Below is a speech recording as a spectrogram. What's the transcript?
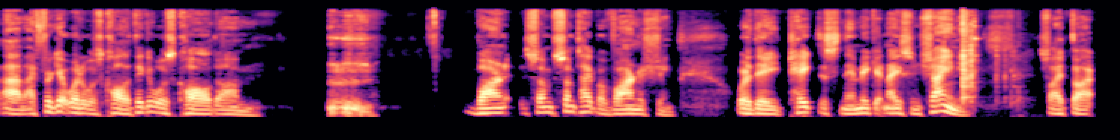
um, I forget what it was called. I think it was called um varn some some type of varnishing where they take this and they make it nice and shiny. So I thought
